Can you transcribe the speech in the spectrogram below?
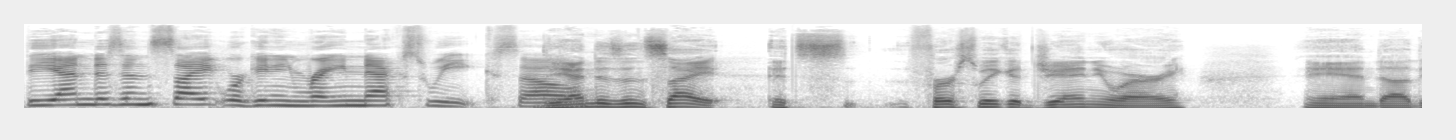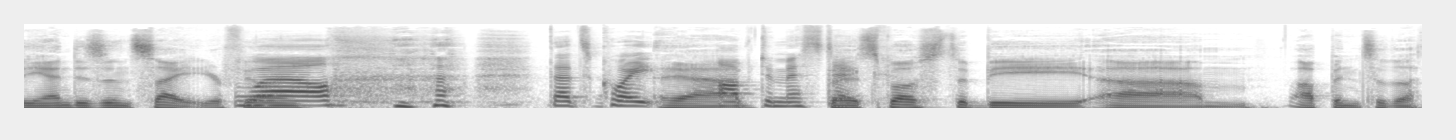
the end is in sight. We're getting rain next week, so The end is in sight. It's first week of January, and uh, the end is in sight. You're feeling well, that's quite yeah, optimistic. It's supposed to be um, up into the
